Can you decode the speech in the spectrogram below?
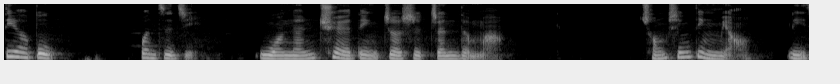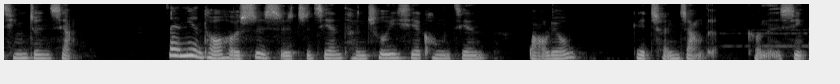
第二步，问自己：我能确定这是真的吗？重新定秒，理清真相。在念头和事实之间腾出一些空间，保留给成长的可能性。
